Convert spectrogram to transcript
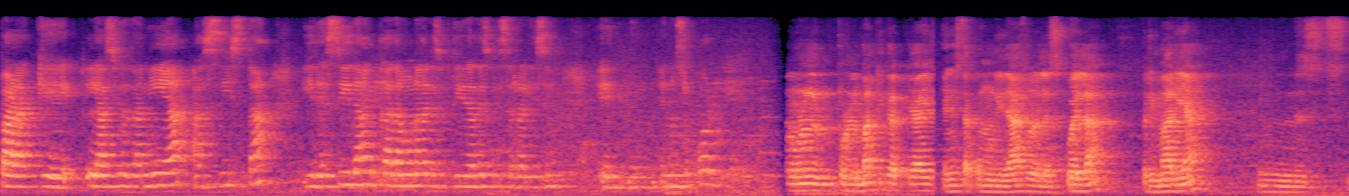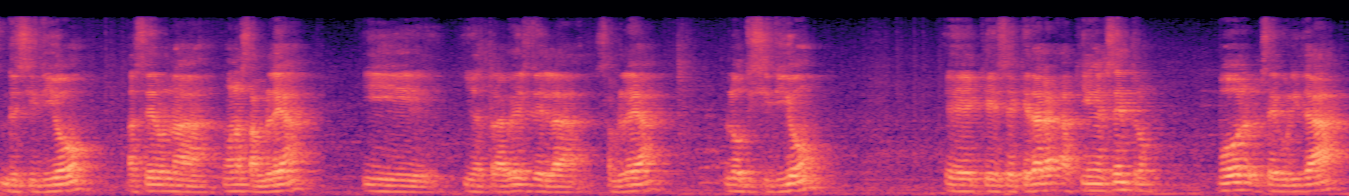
para que la ciudadanía asista y decida en cada una de las actividades que se realicen en, en nuestro pueblo. Una problemática que hay en esta comunidad sobre la escuela primaria decidió hacer una, una asamblea y, y, a través de la asamblea lo decidió eh, que se quedara aquí en el centro por seguridad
